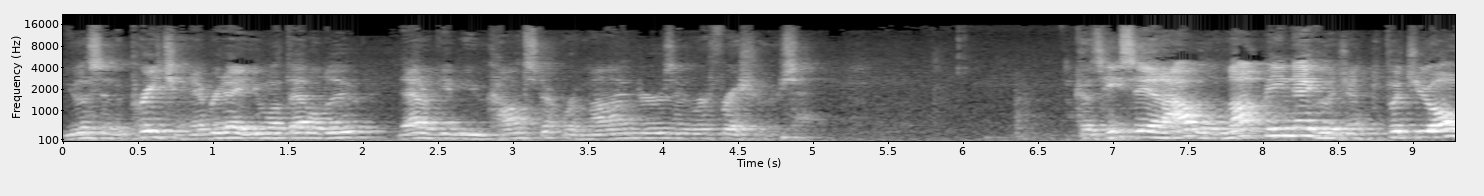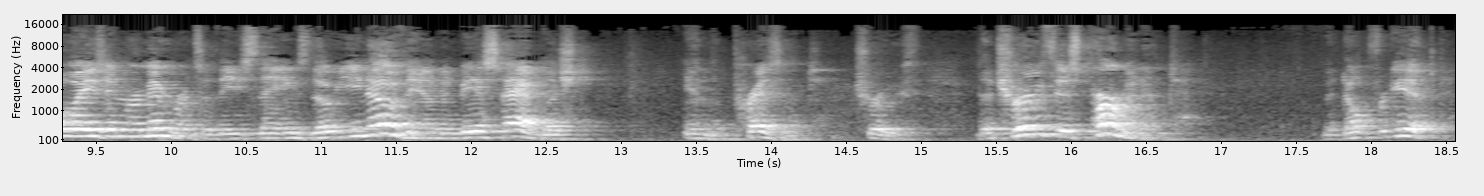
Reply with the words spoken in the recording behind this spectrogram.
You listen to preaching every day. You know what that'll do? That'll give you constant reminders and refreshers. Because he said, I will not be negligent to put you always in remembrance of these things, though ye know them and be established in the present truth. The truth is permanent. But don't forget,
